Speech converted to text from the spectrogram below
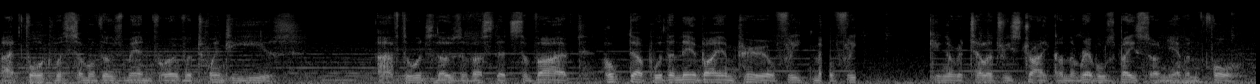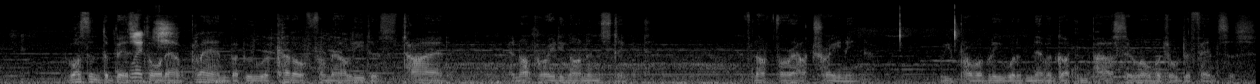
I'd fought with some of those men for over 20 years. Afterwards, those of us that survived hooked up with a nearby Imperial fleet metal fleet, making a retaliatory strike on the rebels' base on Yavin 4. It wasn't the best Which- thought-out plan, but we were cut off from our leaders, tired, and operating on instinct. If not for our training, we probably would have never gotten past their orbital defenses.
